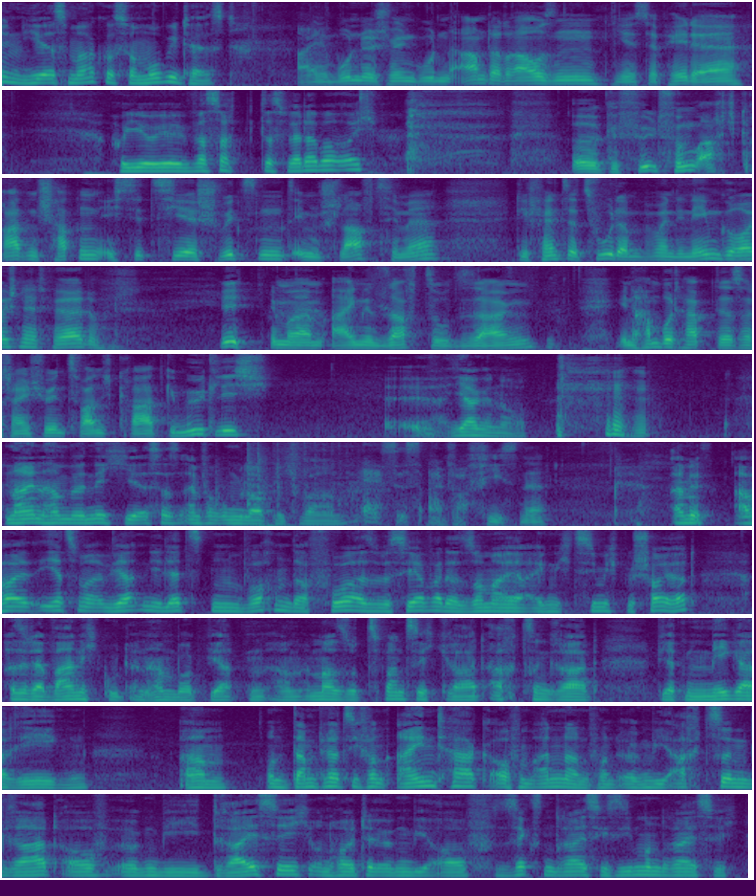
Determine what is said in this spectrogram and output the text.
moin, hier ist Markus vom Mobitest. Einen wunderschönen guten Abend da draußen. Hier ist der Peter. Uiuiui, was sagt das Wetter bei euch? Äh, gefühlt 85 Grad im Schatten. Ich sitze hier schwitzend im Schlafzimmer. Die Fenster zu, damit man die Nebengeräusche nicht hört. Und in meinem eigenen Saft sozusagen. In Hamburg habt ihr das wahrscheinlich schön 20 Grad gemütlich. Äh, ja, genau. Nein, haben wir nicht. Hier ist das einfach unglaublich warm. Es ist einfach fies, ne? Ähm, aber jetzt mal, wir hatten die letzten Wochen davor, also bisher war der Sommer ja eigentlich ziemlich bescheuert. Also der war nicht gut in Hamburg. Wir hatten ähm, immer so 20 Grad, 18 Grad. Wir hatten mega Regen. Ähm, und dann plötzlich von einem Tag auf den anderen, von irgendwie 18 Grad auf irgendwie 30 und heute irgendwie auf 36, 37.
